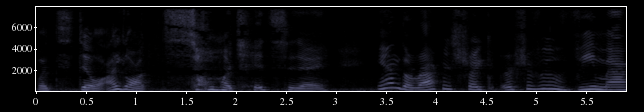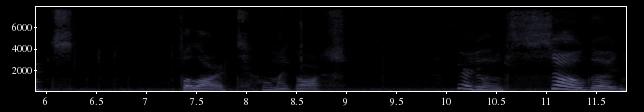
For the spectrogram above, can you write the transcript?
But still, I got so much hits today. And the Rapid Strike Urshifu VMAX Full Art. Oh my gosh. Are doing so good.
